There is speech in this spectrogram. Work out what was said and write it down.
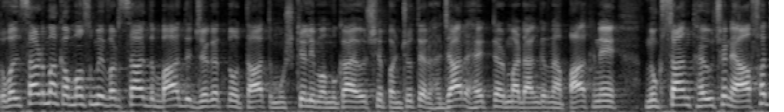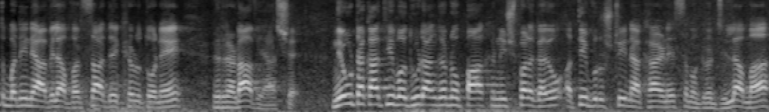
તો વલસાડમાં કમોસમી વરસાદ બાદ જગતનો તાત મુશ્કેલીમાં મુકાયો છે. પંચોતેર હજાર હેક્ટરમાં ડાંગરના પાકને નુકસાન થયું છે અને આફત બનીને આવેલા વરસાદે ખેડૂતોને રડાવ્યા છે. નેવું ટકાથી વધુ ડાંગરનો પાક નિષ્ફળ ગયો. અતિવૃષ્ટિના કારણે સમગ્ર જિલ્લામાં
